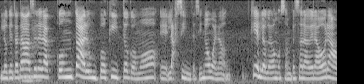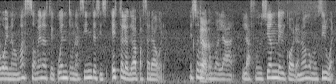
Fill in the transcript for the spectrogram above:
lo que trataba de hacer era contar un poquito como eh, la síntesis, ¿no? Bueno, ¿qué es lo que vamos a empezar a ver ahora? Bueno, más o menos te cuento una síntesis, esto es lo que va a pasar ahora. Eso era Claro. como la, la función del coro, ¿no? Como decir, bueno,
